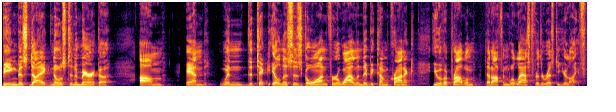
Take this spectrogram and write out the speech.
being misdiagnosed in America. Um, and when the tick illnesses go on for a while and they become chronic, you have a problem that often will last for the rest of your life.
